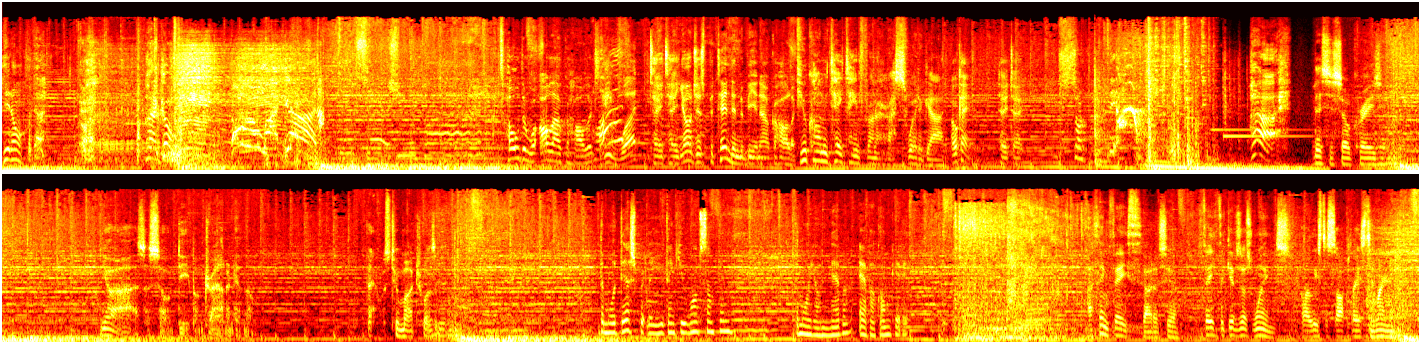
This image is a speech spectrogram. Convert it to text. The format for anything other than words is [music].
Get on. All right, go. Oh, my God! I told her we're all alcoholics. What? Tay Tay, you're just pretending to be an alcoholic. If you call me Tay Tay in front of her, I swear to God. Okay, Tay Tay. Hi! Ah! This is so crazy. Your eyes are so deep, I'm drowning in them. That was too much, wasn't it? The more desperately you think you want something, the more you're never, ever gonna get it. I think faith got us here. Faith that gives us wings, or at least a soft place to land.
